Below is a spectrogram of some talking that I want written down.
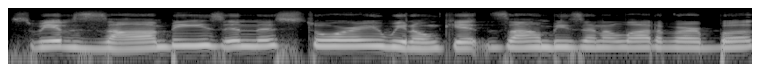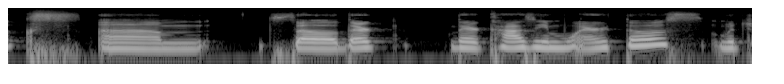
So we have zombies in this story. We don't get zombies in a lot of our books. Um, so they're they're casi muertos, which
